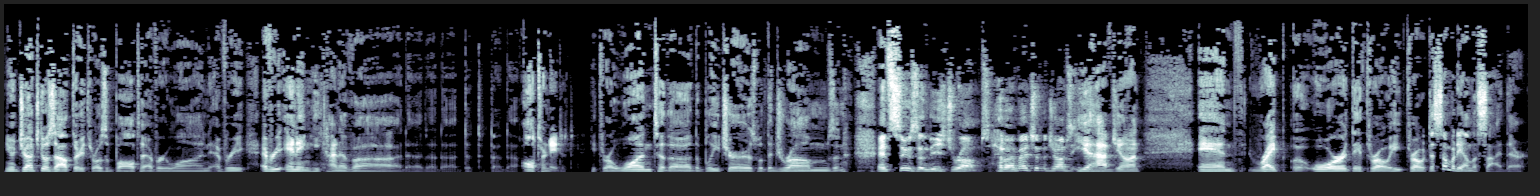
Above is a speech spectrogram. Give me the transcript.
you know, Judge goes out there, he throws a ball to everyone. Every every inning, he kind of uh, da, da, da, alternated. He throw one to the the bleachers with the drums and and Susan, these drums. Have I mentioned the drums? You have, John. And right, or they throw he throw it to somebody on the side there,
